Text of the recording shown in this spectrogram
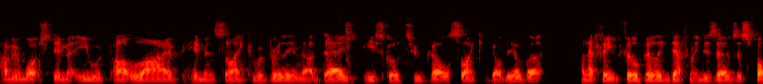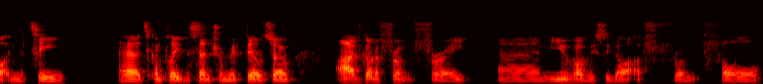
having watched him at Ewood Park live, him and Solanke were brilliant that day. He scored two goals, Solanke got the other. And I think Phil Billing definitely deserves a spot in the team uh, to complete the central midfield. So I've got a front three. Um, you've obviously got a front four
